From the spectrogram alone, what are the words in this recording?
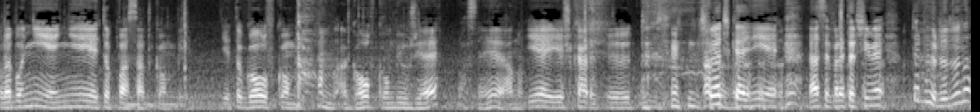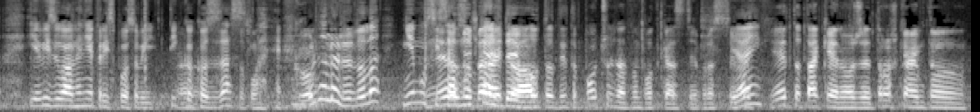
lebo nie, nie je to Passat kombi. Je to Golf kombi. A Golf kombi už je? Vlastne je, áno. Je, je škar... e, Počkaj, nie. Zase pretočíme. Je vizuálne neprispôsobí. Ty kokos zase zle. Nemusí Nerozoberaj to každému. auto, ty to počuť na tom podcaste. Proste, je to také, no, že troška im to...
